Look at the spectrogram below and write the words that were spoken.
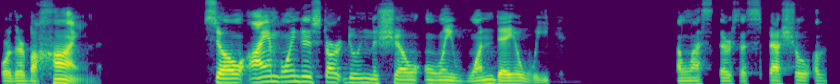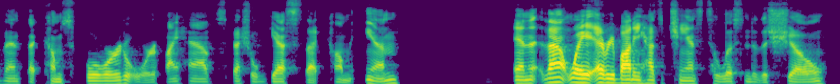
or they're behind. So I am going to start doing the show only one day a week, unless there's a special event that comes forward, or if I have special guests that come in. And that way, everybody has a chance to listen to the show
